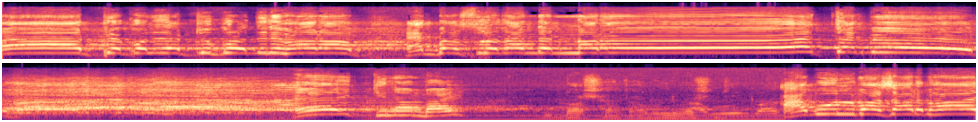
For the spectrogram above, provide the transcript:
আর ভারত একবার স্লোগান দেন এই কি ভাই? আবুল বাসার ভাই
